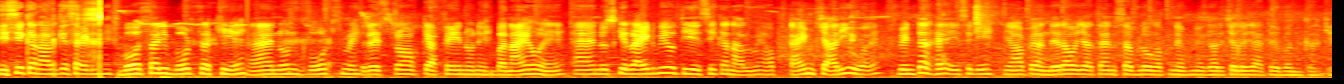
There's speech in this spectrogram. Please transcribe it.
इसी कनाल के साइड में बहुत सारी बोट्स रखी है एंड उन बोट्स में रेस्टोरेंट कैफ़े इन्होंने बनाए हुए हैं एंड उसकी राइड भी होती है इसी कनाल में। अब टाइम चार ही हुआ है विंटर है, इसलिए यहाँ पे अंधेरा हो जाता है सब लोग अपने अपने घर चले जाते हैं बंद करके।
